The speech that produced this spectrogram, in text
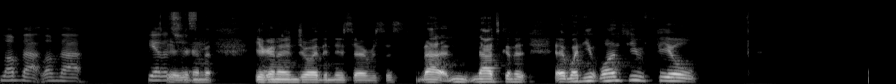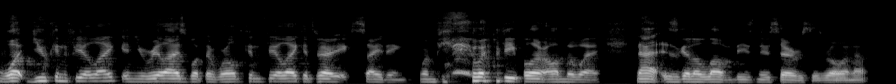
Love that. Love that. Yeah, that's yeah, you're gonna you're gonna enjoy the new services. That that's gonna when you once you feel what you can feel like and you realize what the world can feel like, it's very exciting when when people are on the way. Nat is gonna love these new services rolling out.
